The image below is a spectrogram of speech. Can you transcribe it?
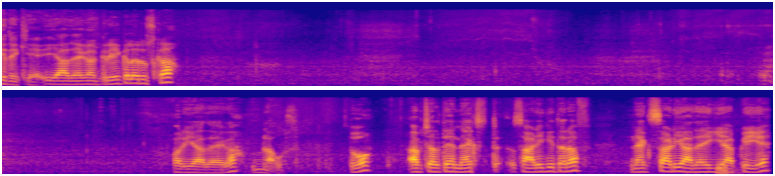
ये देखिए ये आ जाएगा ग्रे कलर उसका। और ये आ जाएगा ब्लाउज। तो अब चलते हैं नेक्स्ट साड़ी की तरफ़। नेक्स्ट साड़ी आ जाएगी आपके ये।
